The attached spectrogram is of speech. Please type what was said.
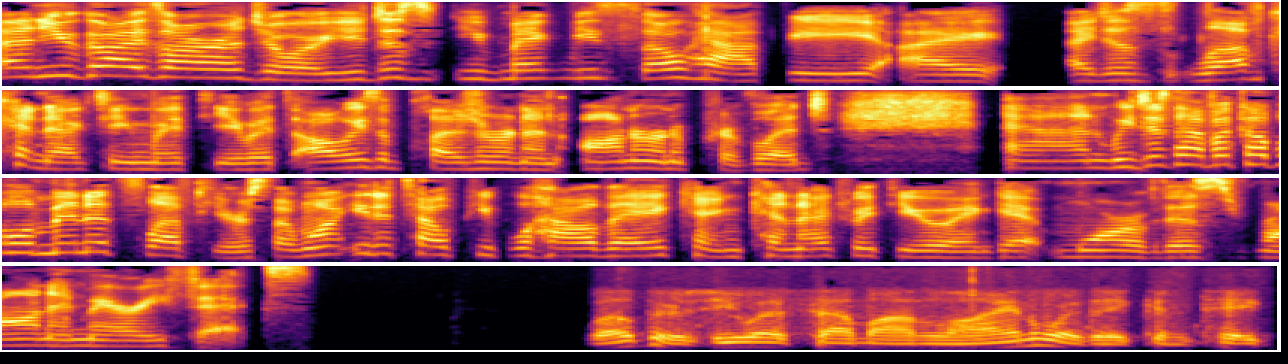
and you guys are a joy. You just, you make me so happy. I, I just love connecting with you. It's always a pleasure and an honor and a privilege. And we just have a couple of minutes left here. So I want you to tell people how they can connect with you and get more of this Ron and Mary fix. Well, there's USM Online where they can take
